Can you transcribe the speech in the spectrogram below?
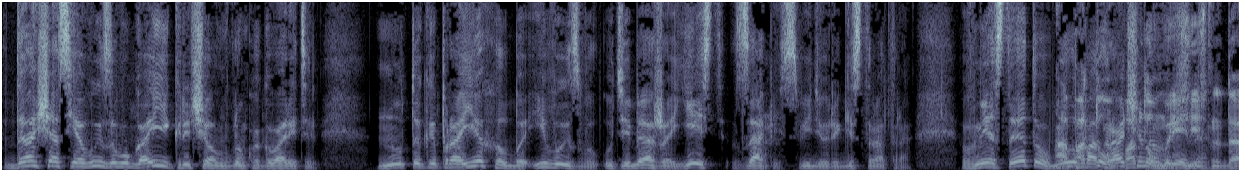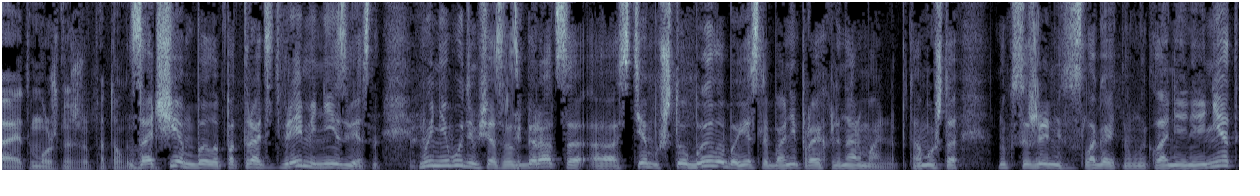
Да, сейчас я вызову ГАИ, кричал он в громкоговоритель. Ну так и проехал бы и вызвал. У тебя же есть запись с видеорегистратора. Вместо этого а было а потом, потрачено потом, время. естественно, да, это можно же потом. Зачем было потратить время, неизвестно. Мы не будем сейчас разбираться а, с тем, что было бы, если бы они проехали нормально. Потому что, ну, к сожалению, сослагательного наклонения нет.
